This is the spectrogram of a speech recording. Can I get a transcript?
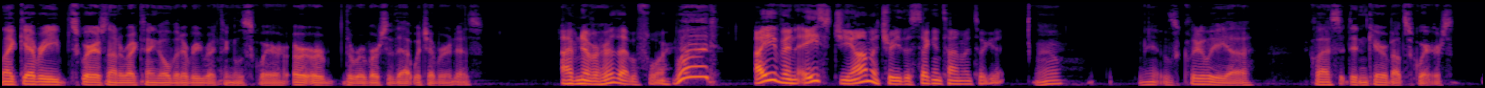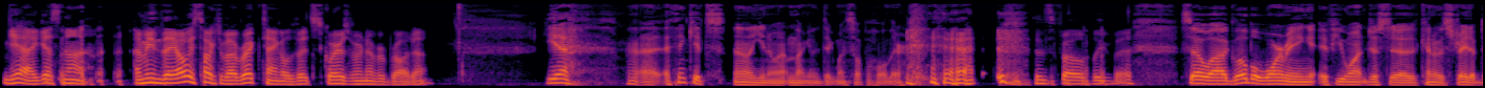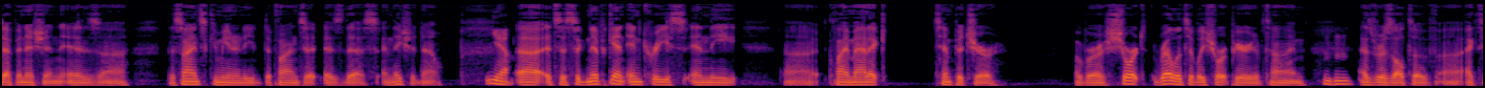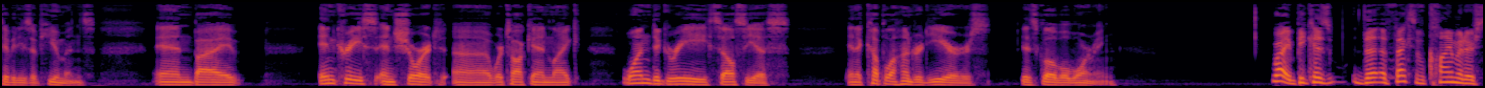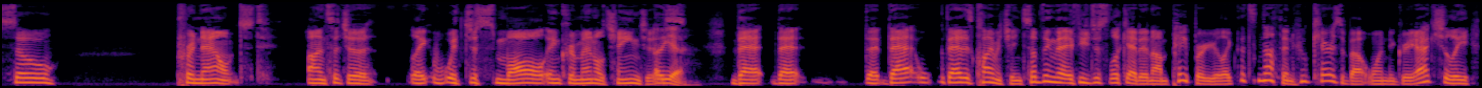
Like every square is not a rectangle, but every rectangle is square, or, or the reverse of that, whichever it is. I've never heard that before. What? I even aced geometry the second time I took it. Well, it was clearly a class that didn't care about squares. Yeah, I guess not. I mean, they always talked about rectangles, but squares were never brought up. Yeah, I, I think it's. Uh, you know, I'm not going to dig myself a hole there. That's probably best. So, uh, global warming, if you want just a kind of a straight up definition, is uh, the science community defines it as this, and they should know. Yeah. Uh, it's a significant increase in the uh, climatic temperature over a short, relatively short period of time as a result of uh, activities of humans. And by increase in short, uh, we're talking like one degree Celsius in a couple of hundred years is global warming. Right, because the effects of climate are so pronounced on such a like with just small incremental changes. Oh yeah. That that that that that is climate change. Something that if you just look at it on paper, you're like, that's nothing. Who cares about one degree? Actually,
